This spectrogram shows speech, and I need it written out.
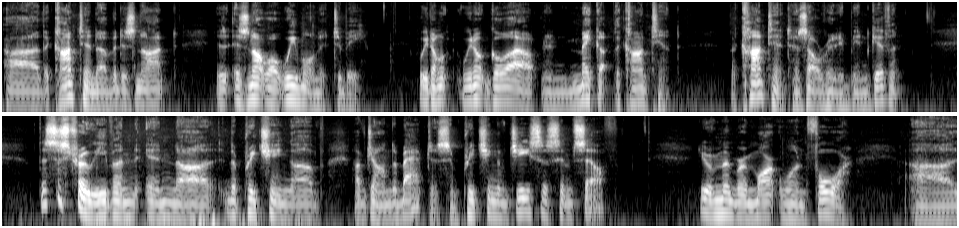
uh, the content of it is not is not what we want it to be. We don't we don't go out and make up the content. The content has already been given. This is true even in uh, the preaching of, of John the Baptist and preaching of Jesus himself. You remember in Mark 1 4, uh,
